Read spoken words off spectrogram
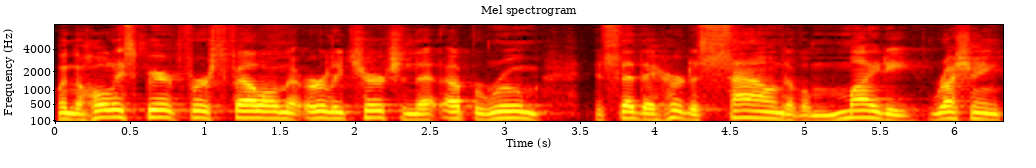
When the Holy Spirit first fell on the early church in that upper room, it said they heard a sound of a mighty rushing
